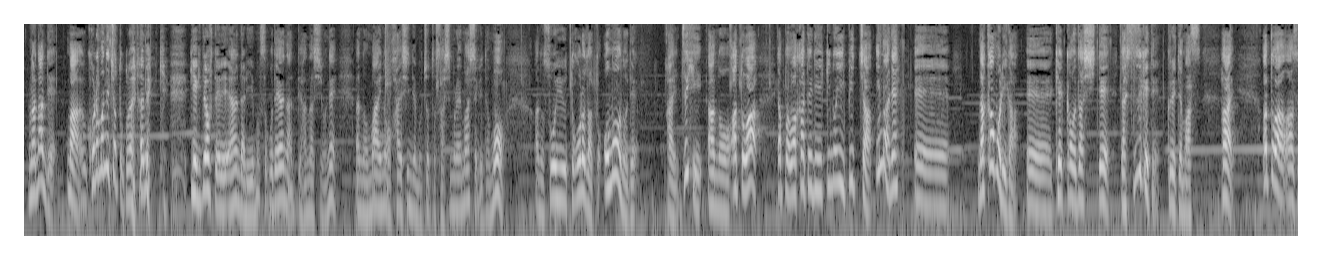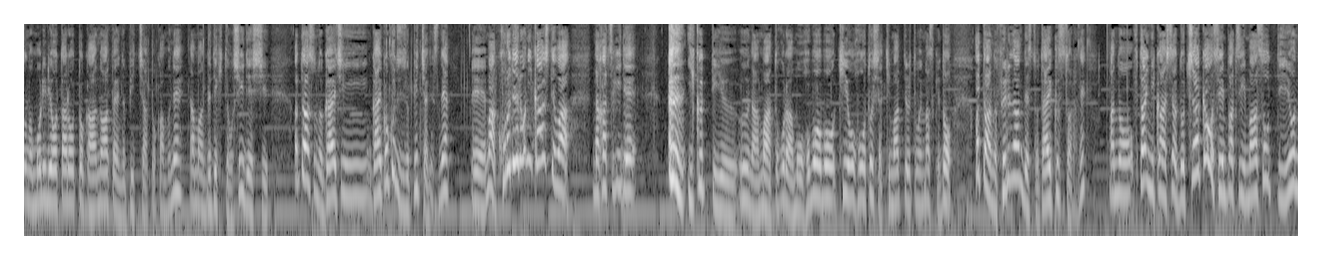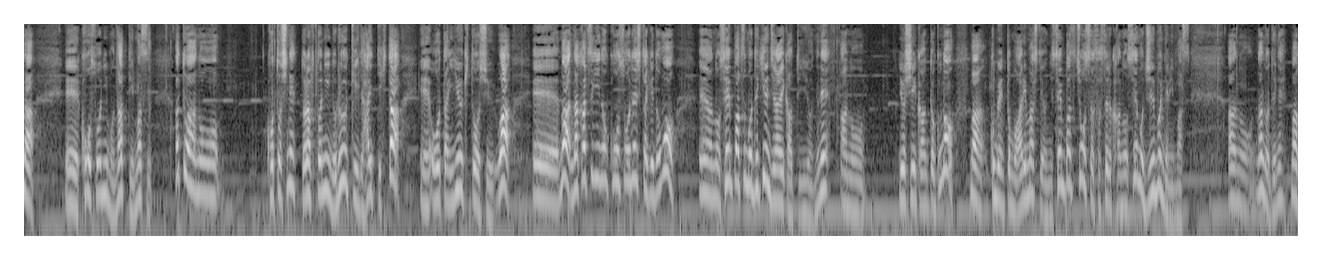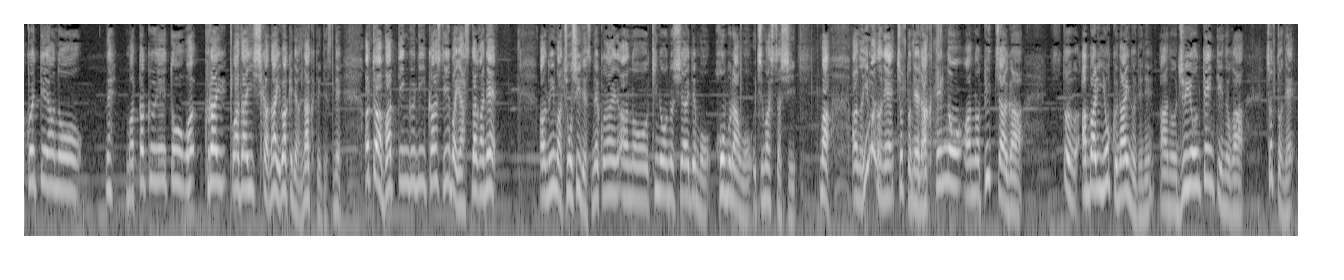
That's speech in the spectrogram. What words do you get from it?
まあ、なんで、まあ、これもね、ちょっとこの間ね、劇ロフト選んだ理由もそこだよなんて話をね、あの前の配信でもちょっとさせてもらいましたけども、あのそういうところだと思うので、はい、ぜひ、あのあとは、やっぱ若手で生きのいいピッチャー、今ね、えー中森が、えー、結果を出して出し続けてくれてます。はい、あとはその森良太郎とかあの辺りのピッチャーとかもね、まあ、出てきてほしいですしあとはその外人外国人のピッチャーですね、えー、まあコルデロに関しては中継ぎで 行くっていう風なまあところはもうほぼほぼ起用法としては決まってると思いますけどあとはあのフェルナンデスとダイクストラね。あの2人に関してはどちらかを先発に回そうっていうような、えー、構想にもなっています。あとはあの今年ねドラフト2位のルーキーで入ってきた、えー、大谷隆樹投手は、えー、まあ、中継ぎの構想でしたけども、えー、あの先発もできるんじゃないかというようなねあの吉井監督の、まあ、コメントもありましたように先発調査させる可能性も十分にあります。あのなのでね、まあ、こうやってあのね、全く、えーと、暗い話題しかないわけではなくてですねあとはバッティングに関して言えば安田がねあの今調子いいですね、この間あの昨日の試合でもホームランを打ちましたし、まあ、あの今のねちょっとね楽天のあのピッチャーがちょっとあんまり良くないのでね、あの14点っていうのがちょっとね、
